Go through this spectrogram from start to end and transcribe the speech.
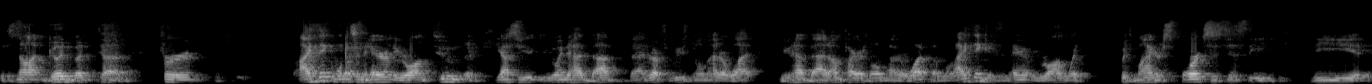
it's not good, but, uh, for, I think what's inherently wrong too, like, yes, you, you're going to have bad, bad referees no matter what. You can have bad umpires no matter what, but what I think is inherently wrong with, with minor sports is just the, the,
